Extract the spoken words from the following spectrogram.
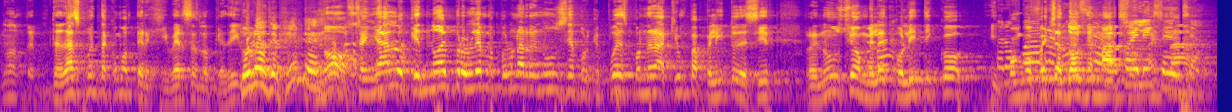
no, te, te das cuenta cómo tergiversas lo que digo. Tú los defiendes. No, señalo que no hay problema por una renuncia porque puedes poner aquí un papelito y decir renuncio, omelet Ah, político y pero pongo fecha 2 de renuncia marzo. fue licencia?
